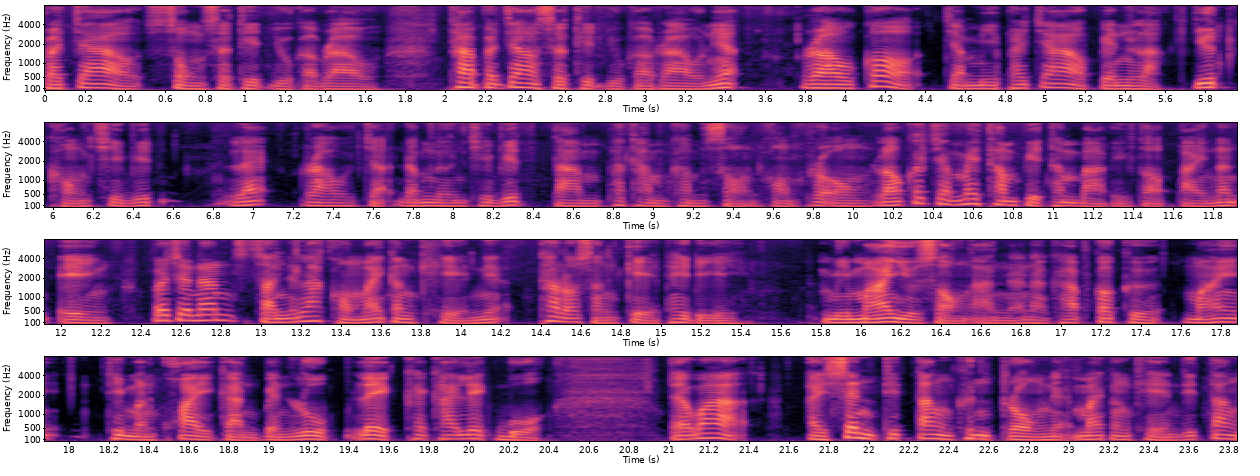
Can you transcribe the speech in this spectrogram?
พระเจ้าทรงสถิตอยู่กับเรา ถ้าพระเจ้าสถิตอยู่กับเราเนี่ยเราก็จะมีพระเจ้าเป็นหลักยึดของชีวิต และเราจะดำเนินชีวิตตามพระธรรมคำสอนของพระองค์ เราก็จะไม่ทำผิดทำบาปอีกต่อไปนั่นเอง เพราะฉะนั้นสัญลักษณ์ของไม้กางเขนเนี่ยถ้าเราสังเกตให้ดี มีไม้อยู่ 2 อันนะครับ ก็คือไม้ที่มันไขว้กันเป็นรูปเลขคล้ายๆ เลขบวก แต่ว่าไอ้เส้นที่ตั้งขึ้นตรงเนี่ยไม้กางเขนที่ตั้ง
